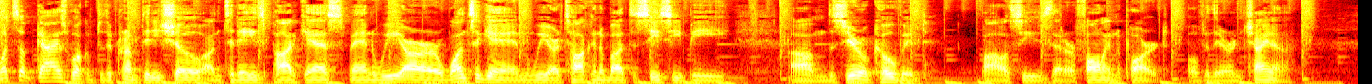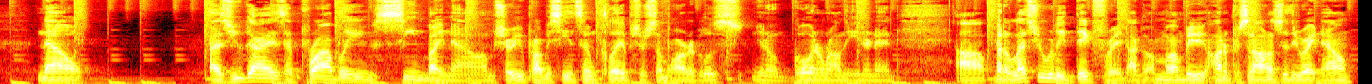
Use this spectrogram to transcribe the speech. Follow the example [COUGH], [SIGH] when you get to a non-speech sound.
What's up, guys? Welcome to the Crump Diddy Show. On today's podcast, man, we are once again we are talking about the CCP, um, the zero COVID policies that are falling apart over there in China. Now, as you guys have probably seen by now, I'm sure you've probably seen some clips or some articles, you know, going around the internet. Uh, but unless you really dig for it, I'm, I'm gonna be 100% honest with you right now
